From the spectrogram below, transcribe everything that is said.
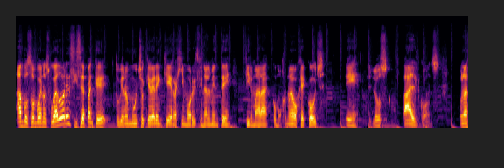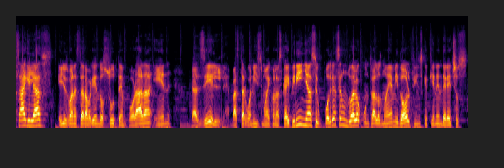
Ambos son buenos jugadores y sepan que tuvieron mucho que ver en que Raheem Morris finalmente firmara como nuevo head coach de los Falcons. Con las Águilas, ellos van a estar abriendo su temporada en Brasil. Va a estar buenísimo ahí con las Caipiriñas. Podría ser un duelo contra los Miami Dolphins que tienen derechos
